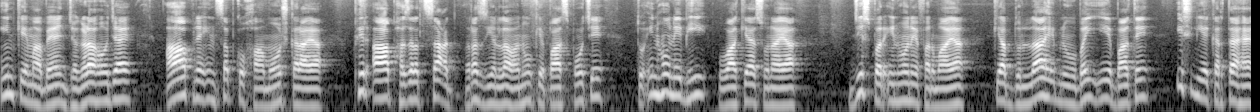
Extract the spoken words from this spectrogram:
ان کے مابین جھگڑا ہو جائے، آپ نے ان سب کو خاموش کرایا۔ پھر آپ حضرت سعد رضی اللہ عنہ کے پاس پہنچے۔ تو انہوں نے بھی واقعہ سنایا، جس پر انہوں نے فرمایا کہ عبداللہ ابن ابئی یہ باتیں اس لیے کرتا ہے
